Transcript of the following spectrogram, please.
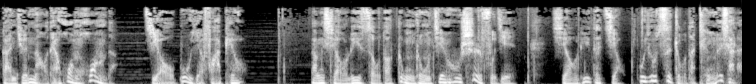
感觉脑袋晃晃的，脚步也发飘。当小丽走到重症监护室附近。小丽的脚不由自主的停了下来，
